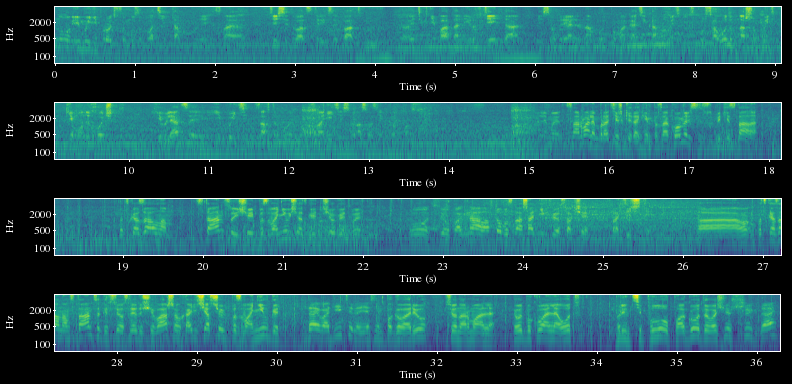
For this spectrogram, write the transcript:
Ну, и мы не против ему заплатить там, я не знаю, 10, 20, 30 бат, э, этих не бат, а лир в день, да, если он реально нам будет помогать, экономить, экскурсоводом нашим быть, кем он и хочет являться и быть. Завтра будем ему звонить, если у нас возникнет вопрос. Мы с нормальным братишкой таким познакомились из Узбекистана. Подсказал нам станцию, еще и позвонил сейчас, говорит, что, говорит, вы... Вот, все, погнал. Автобус наш одних вез вообще, практически. А, он подсказал нам станцию, говорит, все, следующий ваш, выходить. Сейчас еще и позвонил, говорит, дай водителя, я с ним поговорю, все нормально. И вот буквально вот, блин, тепло, погода вообще шик, да?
